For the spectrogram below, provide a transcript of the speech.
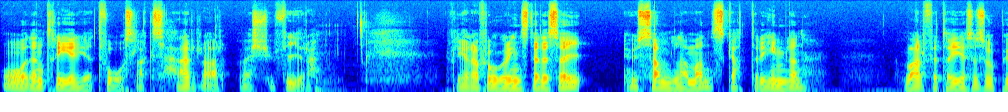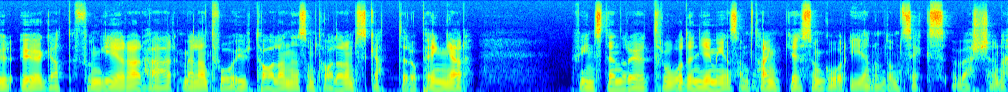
Och den tredje två slags herrar, vers 24. Flera frågor inställer sig. Hur samlar man skatter i himlen? Varför tar Jesus upp hur ögat fungerar här mellan två uttalanden som talar om skatter och pengar? Finns det en röd tråd, en gemensam tanke som går igenom de sex verserna?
